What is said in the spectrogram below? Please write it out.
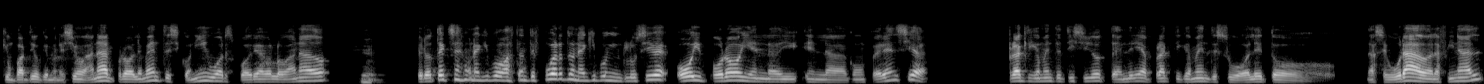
que un partido que mereció ganar probablemente, si con Ewers podría haberlo ganado. Pero Texas es un equipo bastante fuerte, un equipo que inclusive hoy por hoy en la, en la conferencia, prácticamente TCU tendría prácticamente su boleto asegurado a la final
